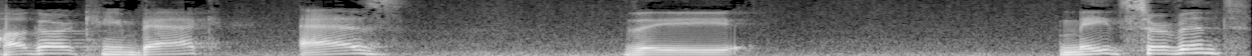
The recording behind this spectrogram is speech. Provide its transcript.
Hagar came back as the maidservant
